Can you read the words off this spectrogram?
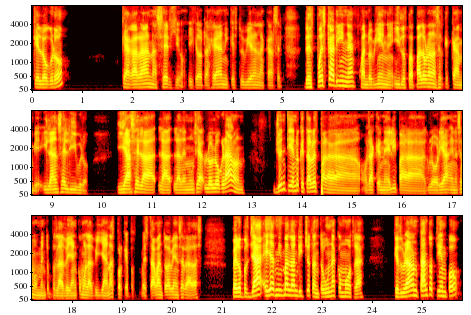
que logró que agarraran a Sergio y que lo trajeran y que estuviera en la cárcel. Después Karina, cuando viene y los papás logran hacer que cambie y lanza el libro y hace la, la, la denuncia, lo lograron. Yo entiendo que tal vez para Raquel y para Gloria en ese momento, pues las veían como las villanas porque pues, estaban todavía encerradas, pero pues ya ellas mismas lo han dicho, tanto una como otra, que duraron tanto tiempo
